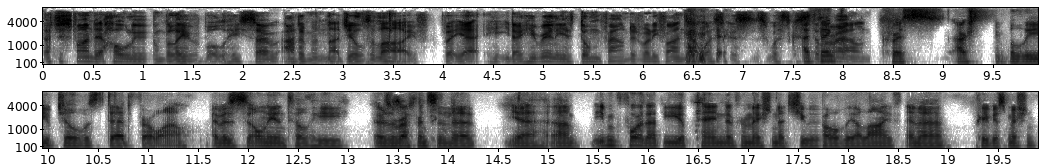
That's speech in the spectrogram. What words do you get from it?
I just find it wholly unbelievable. He's so adamant that Jill's alive, but yet, he, you know, he really is dumbfounded when he finds out Wesker's, Wesker's I still think around. Chris actually believed Jill was dead for a while. It was only until he there's a reference in the yeah um, even before that he obtained information that she was probably alive in a previous mission.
